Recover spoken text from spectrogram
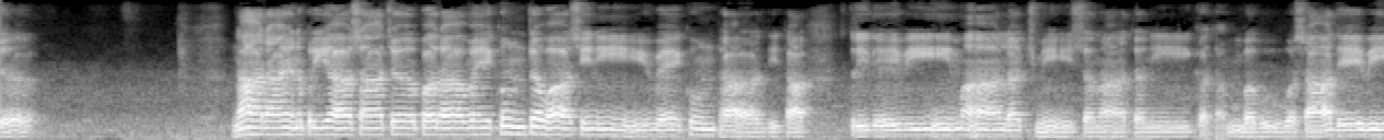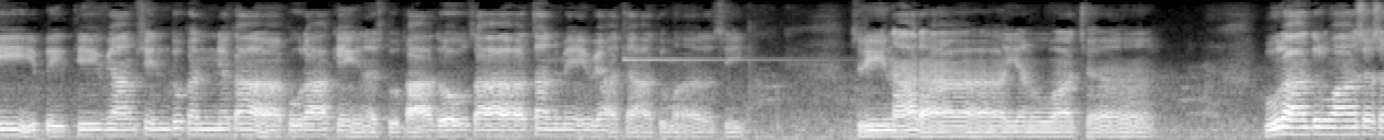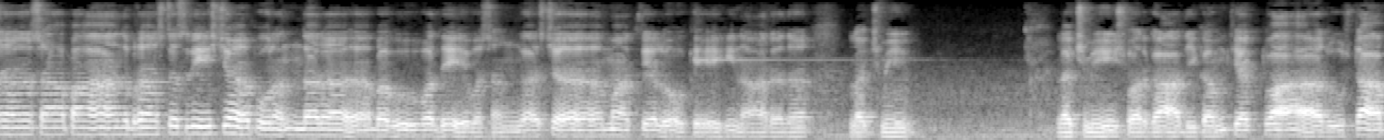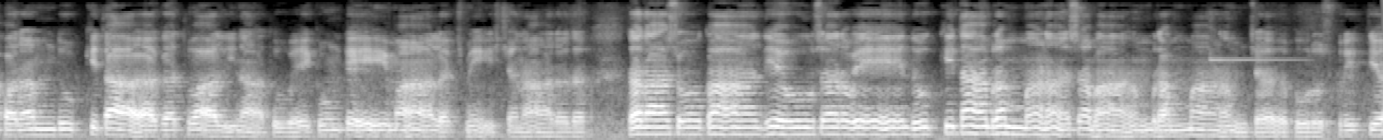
नारायणप्रिया सा च परवैकुण्ठवासिनी वैकुण्ठादिता स्त्रीदेवी महालक्ष्मी, सनातनी कथं बभूव सा देवी पृथिव्यां सिन्धुकन्यका पुरा केन स्तुतादो सा तन्मे व्याचातुमर्षि श्रीनारायणुवाच पुरा दुर्वासशापाद्भ्रष्टश्रीश्च पुरन्दर बभूव देवसङ्गश्च मर्त्यलोके हि नारद। लक्ष्मी लक्ष्मी स्वर्गादिकं त्यक्त्वा रुष्टा परं दुःखिता गत्वा लीना तु वैकुण्ठे महालक्ष्मीश्च नारद। तदा शोकाद्यौ सर्वे दुःखिता ब्रह्मणसभां ब्रह्माणं च पुरस्कृत्य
